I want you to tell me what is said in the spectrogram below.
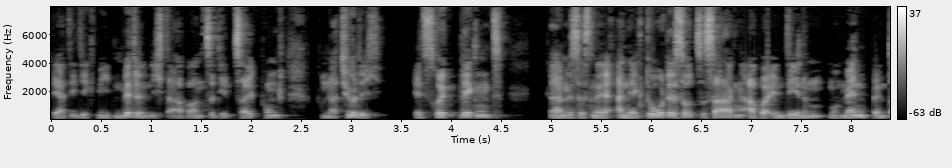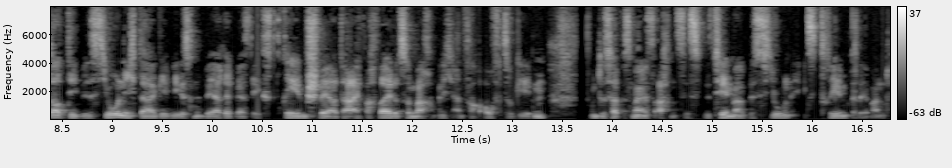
ja die liquiden Mittel nicht da waren zu dem Zeitpunkt. Und natürlich, jetzt rückblickend, ähm, ist es eine Anekdote sozusagen, aber in dem Moment, wenn dort die Vision nicht da gewesen wäre, wäre es extrem schwer, da einfach weiterzumachen und nicht einfach aufzugeben. Und deshalb ist meines Erachtens das Thema Vision extrem relevant.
